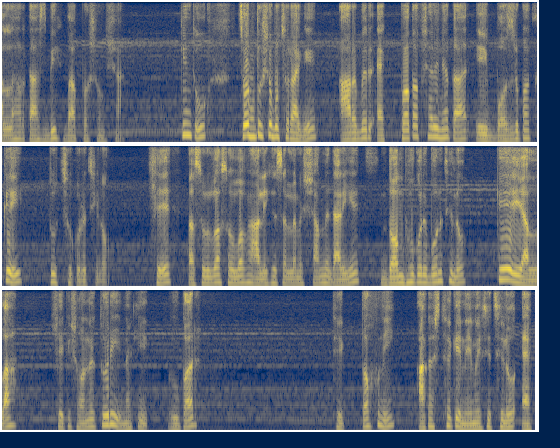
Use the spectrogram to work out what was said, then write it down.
আল্লাহর তাসবিহ বা প্রশংসা। কিন্তু চোদ্দশো বছর আগে আরবের এক প্রতাপশালী নেতা এই বজ্রপাতকেই তুচ্ছ করেছিল। সে রাসুল্লাহ সাল্লাহ আলী সাল্লামের সামনে দাঁড়িয়ে দম্ভ করে বলেছিল, কে এই আল্লাহ? সে কি স্বর্ণের তৈরি নাকি রূপার? ঠিক তখনই আকাশ থেকে নেমে এসেছিল এক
